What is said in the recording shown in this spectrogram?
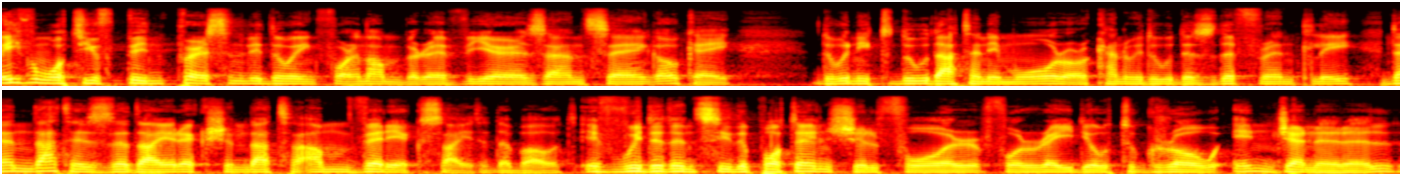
even what you've been personally doing for a number of years and saying okay do we need to do that anymore or can we do this differently? Then that is the direction that i'm very excited about. If we didn't see the potential for for radio to grow in general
